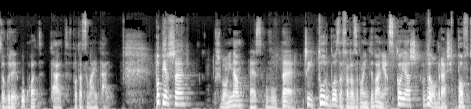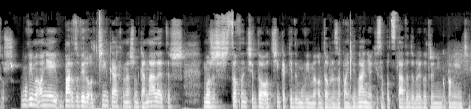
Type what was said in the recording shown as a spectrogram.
do gry, układ kart w potacymalnej talii. Po pierwsze, przypominam, SWP, czyli turbo zasada zapamiętywania. Skojarz, wyobraź, powtórz. Mówimy o niej w bardzo wielu odcinkach na naszym kanale, też możesz cofnąć się do odcinka, kiedy mówimy o dobrym zapamiętywaniu, jakie są podstawy dobrego treningu pamięci.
